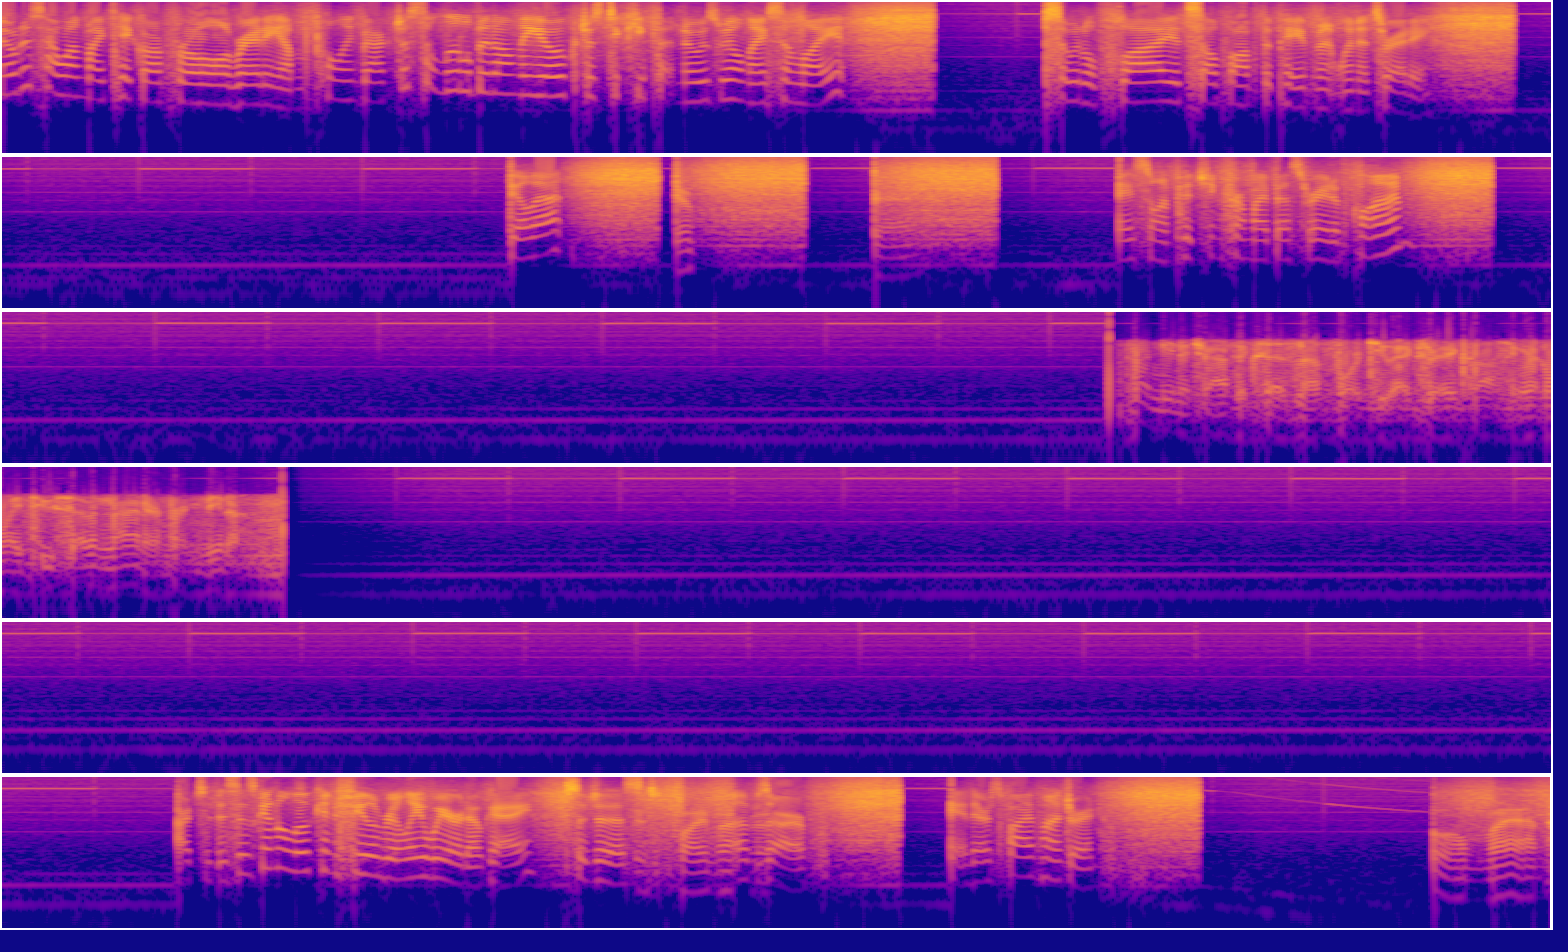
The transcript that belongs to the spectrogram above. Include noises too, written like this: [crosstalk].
Notice how on my takeoff roll already I'm pulling back just a little bit on the yoke just to keep that nose wheel nice and light. So it'll fly itself off the pavement when it's ready. Feel that? Yep. Okay, so I'm pitching for my best rate of climb. Fernandina traffic says now 42 X-ray crossing runway 279er, Fernandina. All right, so this is going to look and feel really weird, okay? So just observe. Okay, there's 500. Oh man.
